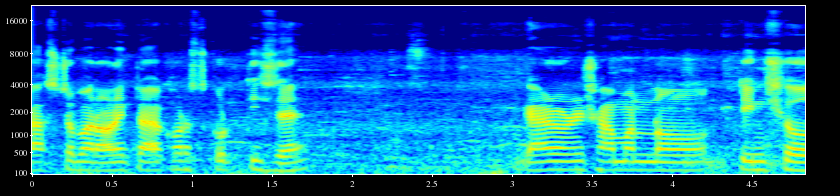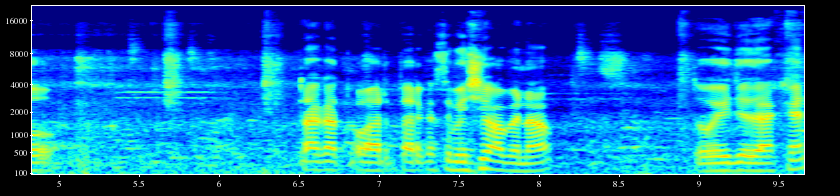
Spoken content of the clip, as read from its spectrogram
কাস্টমার অনেক টাকা খরচ করতেছে। কারণ সামান্য তিনশো টাকা তো আর তার কাছে বেশি হবে না। তো এই যে দেখেন,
